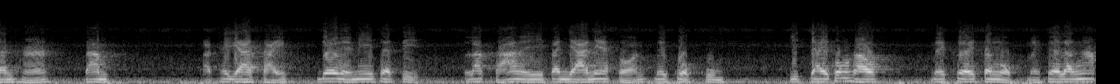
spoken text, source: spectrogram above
ตัณหา ตามอัธยาศัย โดยไม่มีสติรักษาไม่มีปัญญาแน่สอนไม่ควบคุม จิตใจของเราไม่เคยสงบ ไม่เคยระงับ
